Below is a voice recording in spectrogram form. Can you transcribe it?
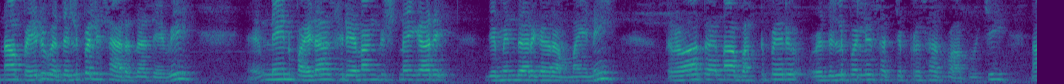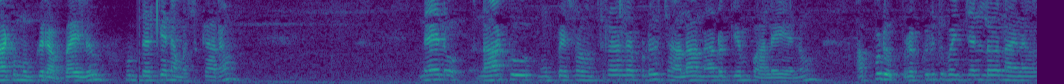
నా పేరు వెదల్లిపల్లి శారదాదేవి. నేను పైడా శ్రీరామకృష్ణయ్య గారి జమీందారు గారి అమ్మాయిని. తర్వాత నా భర్త పేరు వెదల్లిపల్లి సత్యప్రసాద్ బాబూజీ నాకు ముగ్గురు అబ్బాయిలు. ముగ్గురికి నమస్కారం. నేను నాకు ముప్పై సంవత్సరాలప్పుడు చాలా అనారోగ్యం పాలయ్యాను. అప్పుడు ప్రకృతి వైద్యంలో నేను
